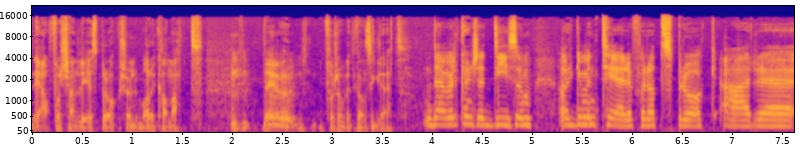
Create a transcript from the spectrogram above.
ja, forskjellige språk, selv om du bare kan ett. Det er jo for så vidt ganske greit. Det er vel kanskje de som argumenterer for at språk er eh,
